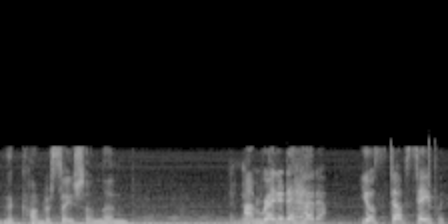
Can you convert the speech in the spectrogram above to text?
the conversation and. and I'm ready to head out. Your stuff safe with.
